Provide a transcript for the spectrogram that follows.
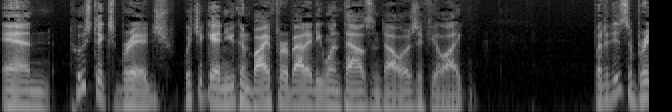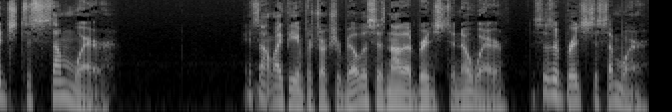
And Sticks Bridge, which again you can buy for about $81,000 if you like, but it is a bridge to somewhere. It's not like the infrastructure bill. This is not a bridge to nowhere. This is a bridge to somewhere.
